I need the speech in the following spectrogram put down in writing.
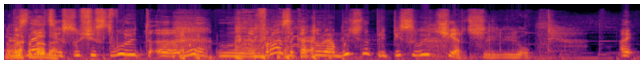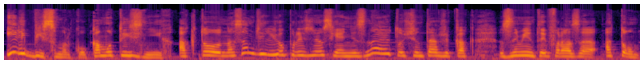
Вы Да, знаете, да, да. существует э, ну, фраза, которую обычно приписывают Черчиллю. Э, Или Бисмарку, кому-то из них. А кто на самом деле ее произнес, я не знаю. Точно так же, как знаменитая фраза о том,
